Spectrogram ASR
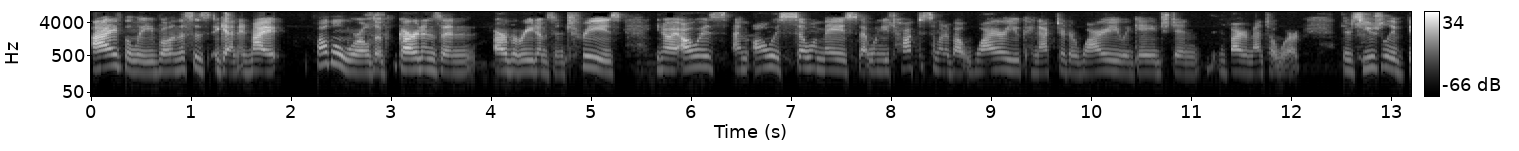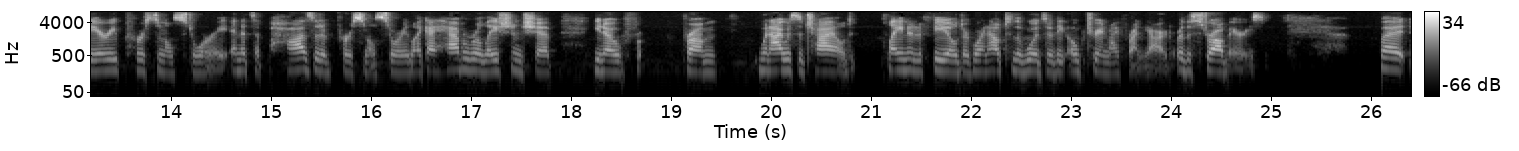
i believe well and this is again in my bubble world of gardens and arboretums and trees you know i always i'm always so amazed that when you talk to someone about why are you connected or why are you engaged in environmental work there's usually a very personal story and it's a positive personal story. Like i have a relationship you know fr- from when i was a child playing in a field or going out to the woods or the oak tree in my front yard or the strawberries. But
